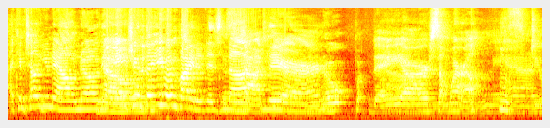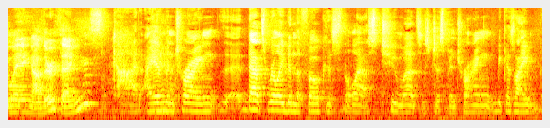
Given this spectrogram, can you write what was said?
i can tell you now no the No. agent that you invited is not, here. there Nope. They are somewhere else man. doing other things. God, I have been trying. That's really been the focus of the last two months. Has just been trying because I'm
